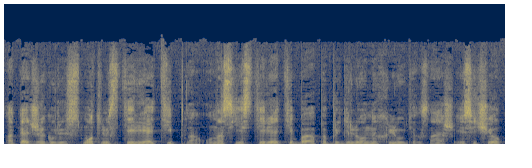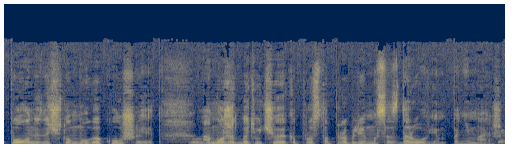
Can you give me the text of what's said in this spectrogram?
опять же говорю, смотрим стереотипно. У нас есть стереотипы об определенных людях, знаешь. Если человек полный, значит, он много кушает. А может быть, у человека просто проблемы со здоровьем, понимаешь. Да.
